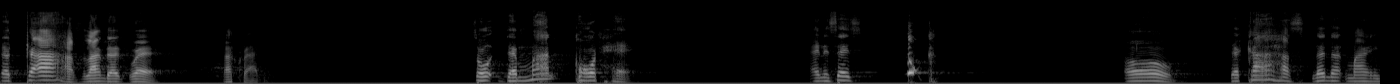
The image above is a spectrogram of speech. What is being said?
The car has landed where? Takoradi. So the man caught her and he says, Look, oh, the car has. My,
